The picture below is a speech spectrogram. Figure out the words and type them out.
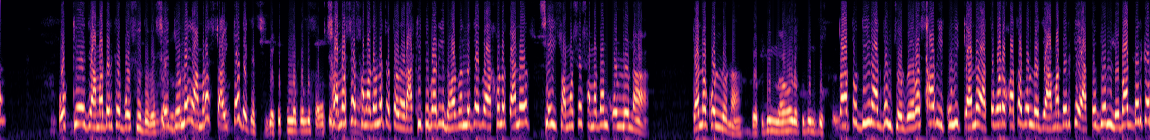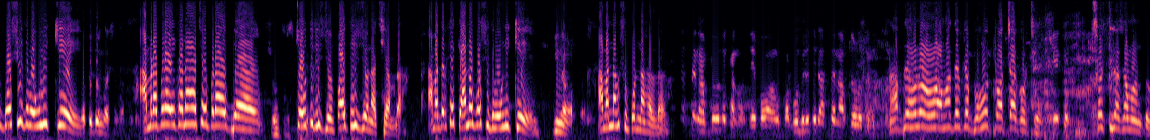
ওকে যে আমাদেরকে বসিয়ে দেবে সেই জন্যই আমরা স্ট্রাইকটা ডেকেছি। সমস্যা সমস্যার সমাধান হচ্ছে রাখিতে পারি। ধর্মেন্দ্র যাবে এখনও কেন সেই সমস্যার সমাধান করল না? কেন করল না? যতদিন না হয় ততদিন। ততদিন একদম চলবে। এবার স্বাভাবিক উনি কেন এত বড় কথা বলল যে আমাদেরকে এতজন লেবারদেরকে বসিয়ে দেবে? উনি কে? আমরা প্রায় এখানে আছে প্রায় চৌত্রিশ জন। পঁয়ত্রিশ জন আছি আমরা। আমাদেরকে কেন বসিয়ে দেবে? উনি কে? কি নাম আপনার? আমার নাম সুপর্ণা হালদার। নামতে হলো আমাদেরকে বহুত টর্চার করছে। কে করছে? স্বস্তিকা সামন্ত।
